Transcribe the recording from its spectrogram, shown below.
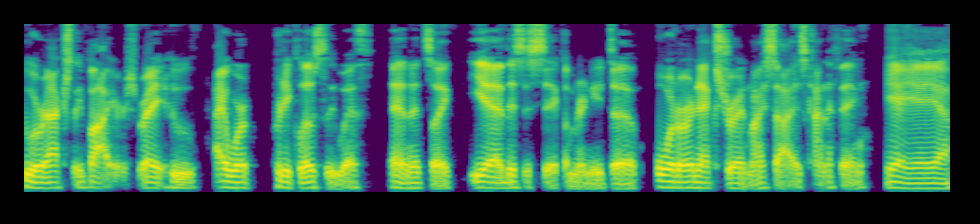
who are actually buyers, right? Who I work pretty closely with, and it's like, yeah, this is sick. I'm gonna need to order an extra in my size, kind of thing. Yeah, yeah, yeah.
